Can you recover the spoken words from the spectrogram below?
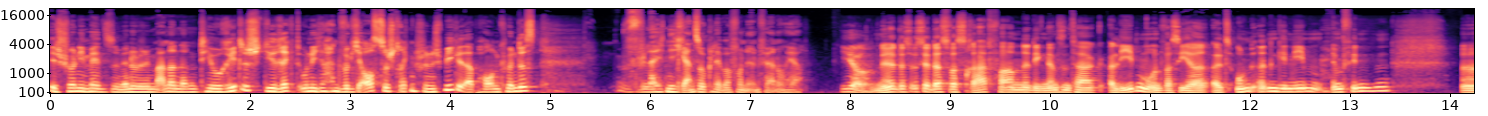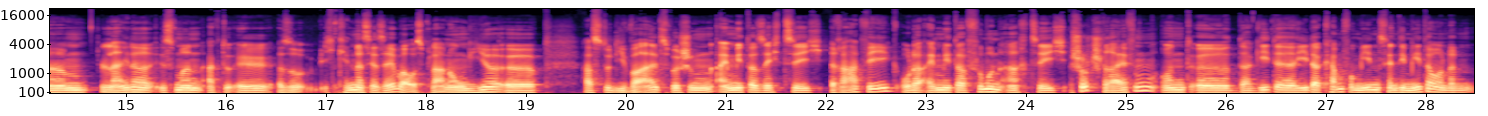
ist schon immens. Und wenn du dem anderen dann theoretisch direkt ohne die Hand wirklich auszustrecken schon den Spiegel abhauen könntest, vielleicht nicht ganz so clever von der Entfernung her. Ja, ne, das ist ja das, was Radfahrende den ganzen Tag erleben und was sie ja als unangenehm empfinden. Ähm, leider ist man aktuell, also ich kenne das ja selber aus Planungen hier, äh, hast du die Wahl zwischen 1,60 Meter Radweg oder 1,85 Meter Schutzstreifen und äh, da geht äh, jeder Kampf um jeden Zentimeter und dann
